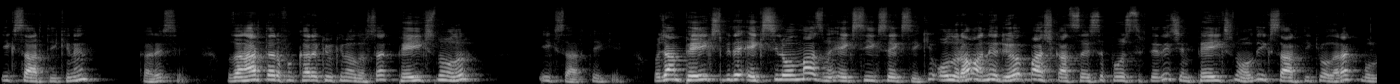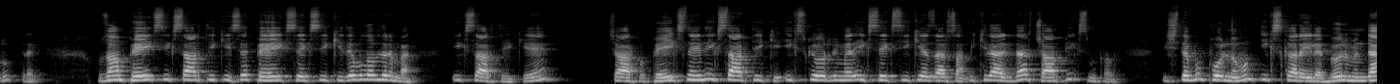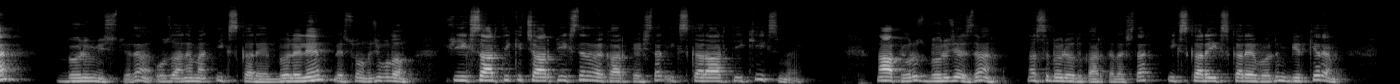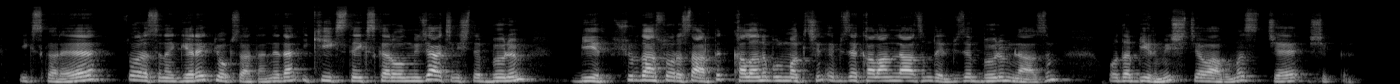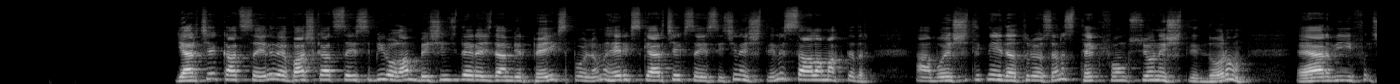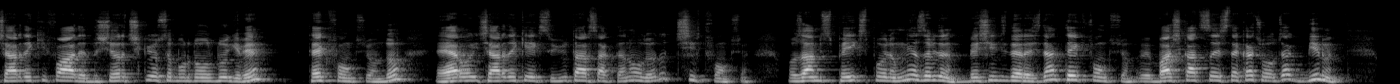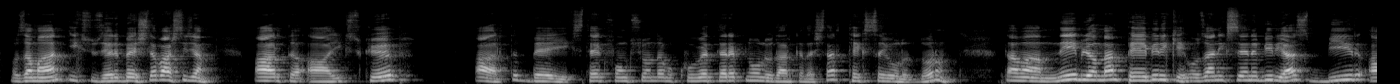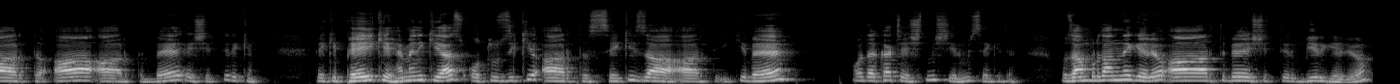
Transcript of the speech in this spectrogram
x artı 2'nin karesi. O zaman her tarafın kare kökünü alırsak px ne olur? x artı 2. Hocam px bir de eksil olmaz mı? Eksi x eksi 2 olur ama ne diyor? Baş katsayısı pozitif dediği için px ne oldu? x artı 2 olarak bulduk direkt. O zaman px x artı 2 ise px eksi 2'yi de bulabilirim ben. x artı 2 çarpı px neydi? x artı 2. x gördüğüm yere x eksi 2 yazarsam 2'ler gider çarpı x mi kalır? İşte bu polinomun x kare ile bölümünden bölümü istiyor değil mi? O zaman hemen x kareye bölelim ve sonucu bulalım. Şu x artı 2 çarpı x ne demek arkadaşlar? x kare artı 2 x mi demek? Ne yapıyoruz? Böleceğiz değil mi? Nasıl bölüyorduk arkadaşlar? x kare x kareye böldüm bir kere mi? x kare sonrasına gerek yok zaten. Neden? 2x'te x kare olmayacağı için işte bölüm 1. Şuradan sonrası artık kalanı bulmak için. E bize kalan lazım değil. Bize bölüm lazım. O da 1'miş. Cevabımız C şıkkı. Gerçek katsayılı ve baş katsayısı 1 olan 5. dereceden bir px polinomu her x gerçek sayısı için eşitliğini sağlamaktadır. Ha, bu eşitlik neydi hatırlıyorsanız tek fonksiyon eşitliği doğru mu? Eğer bir içerideki ifade dışarı çıkıyorsa burada olduğu gibi tek fonksiyondu. Eğer o içerideki eksi yutarsak da ne oluyordu? Çift fonksiyon. O zaman biz px polinomunu yazabilirim. 5. dereceden tek fonksiyon. Baş katsayısı da kaç olacak? 1 mi? O zaman x üzeri 5 ile başlayacağım. Artı ax küp artı bx. Tek fonksiyonda bu kuvvetler hep ne oluyordu arkadaşlar? Tek sayı oluyordu. Doğru mu? Tamam. Neyi biliyorum ben? P1 2. O zaman x yerine 1 yaz. 1 artı a artı b eşittir 2. Peki P2 hemen 2 yaz. 32 artı 8A artı 2B. O da kaç eşitmiş? 28'e. O zaman buradan ne geliyor? A artı B eşittir 1 geliyor.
